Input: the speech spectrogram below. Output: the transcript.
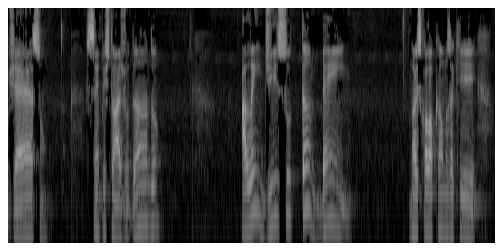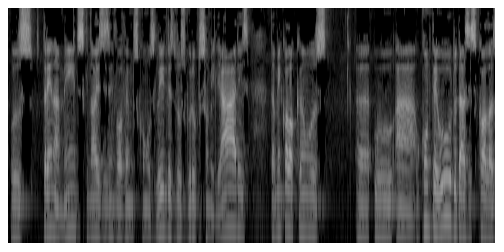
Gerson, sempre estão ajudando. Além disso, também nós colocamos aqui os treinamentos que nós desenvolvemos com os líderes dos grupos familiares, também colocamos uh, o, a, o conteúdo das escolas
